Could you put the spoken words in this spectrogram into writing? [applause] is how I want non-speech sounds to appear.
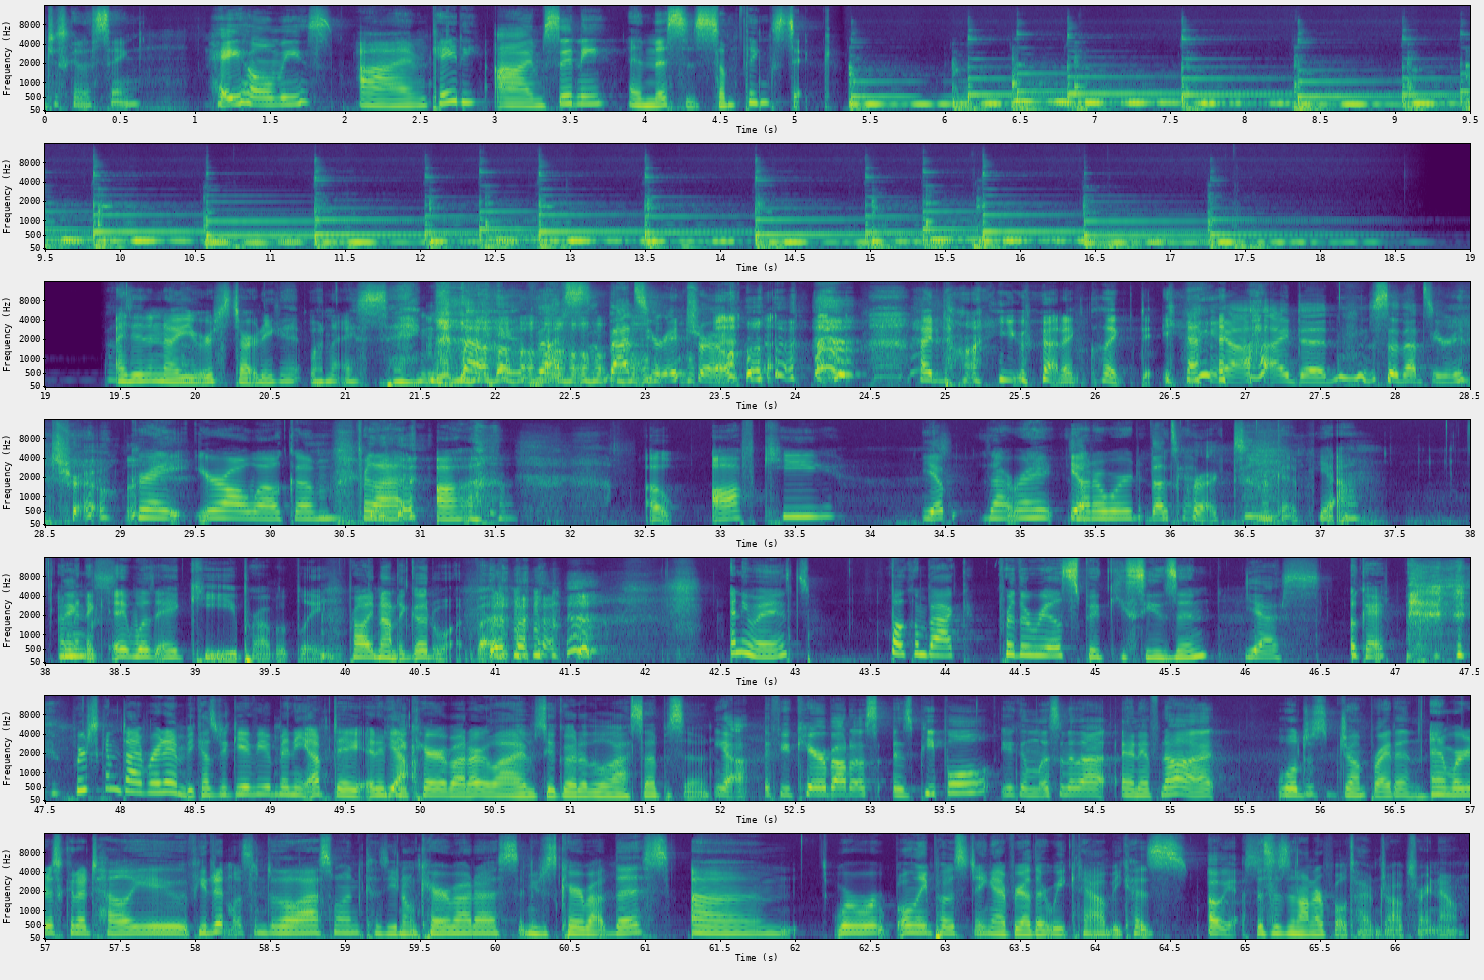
Just gonna sing. Hey, homies. I'm Katie, I'm Sydney. and this is Something Sick. I didn't know you were starting it when I sang. [laughs] that's, that's your intro. [laughs] I thought you hadn't clicked it yet. [laughs] yeah, I did. So that's your intro. Great, you're all welcome for that. Uh, oh, off key. Yep. Is that right? Is Yep, that a word? That's Okay. correct. Okay. Yeah. I mean, it, it was a key, probably. Probably not a good one, but. Anyways, welcome back for the real spooky season. Yes. Okay. [laughs] We're just going to dive right in because we gave you a mini update. And if Yeah. you care about our lives, you'll go to the last episode. Yeah. If you care about us as people, you can listen to that. And if not, we'll just jump right in. And we're just going to tell you if you didn't listen to the last one because you don't care about us and you just care about this, um, we're only posting every other week now because Oh, yes. this isn't on our full time jobs right now.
